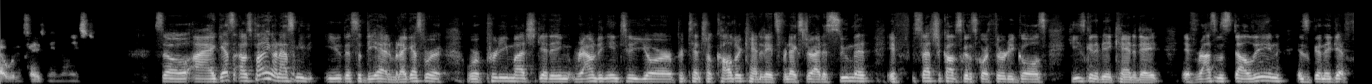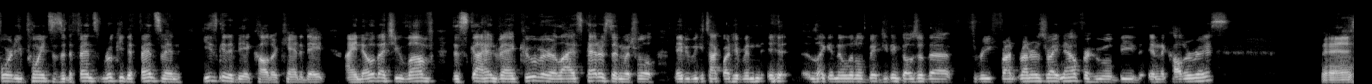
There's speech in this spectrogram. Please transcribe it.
uh, wouldn't phase me in the least. So I guess I was planning on asking you this at the end, but I guess we're we're pretty much getting rounding into your potential Calder candidates for next year. I'd assume that if Svechnikov's going to score 30 goals, he's going to be a candidate. If Rasmus Dahlin is going to get 40 points as a defense rookie defenseman, he's going to be a Calder candidate. I know that you love this guy in Vancouver, Elias Pettersson, which will maybe we can talk about him in like in a little bit. Do you think those are the three front runners right now for who will be in the Calder race? Man,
